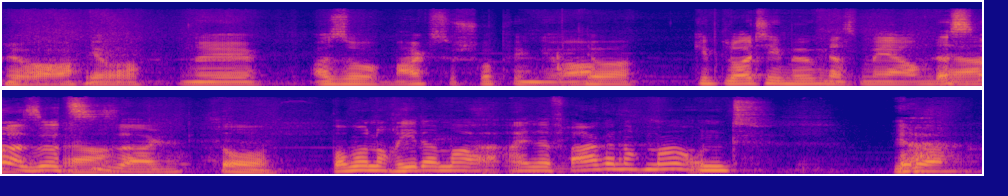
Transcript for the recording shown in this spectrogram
ja, Ja. nee. Also magst du Shopping, ja. Ja. Gibt Leute, die mögen das mehr, um das Ja, mal so ja. zu sagen. So, wollen wir noch jeder mal eine Frage nochmal und Ja.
